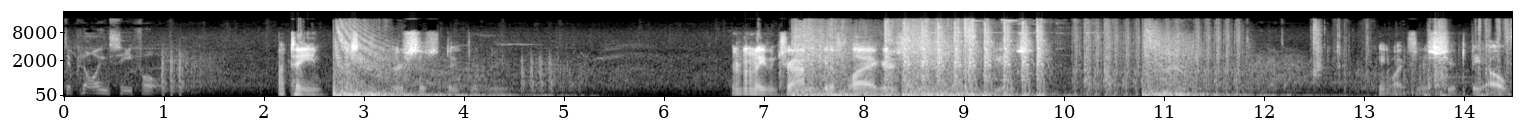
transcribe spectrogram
Deploying C4. My team, just- they're so stupid, man. They're not even trying to get a flag. Can't wait for this shit to be over.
